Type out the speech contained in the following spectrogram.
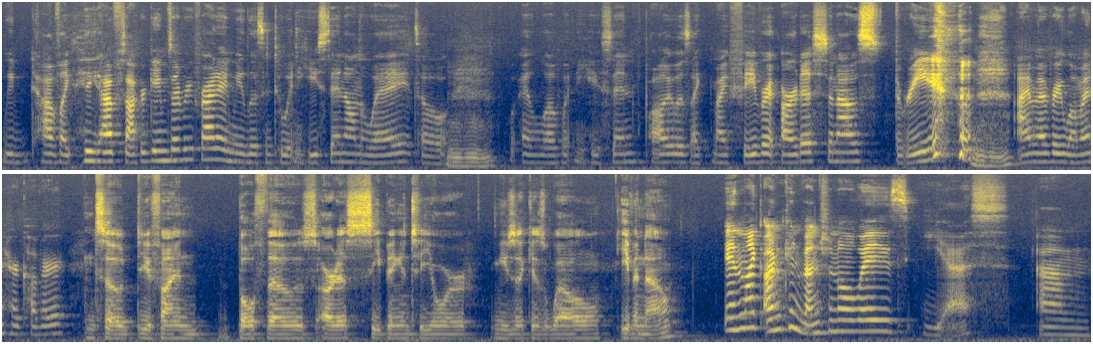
we'd have like he'd have soccer games every Friday, and we listened to Whitney Houston on the way. So hmm I love Whitney Houston. Probably was like my favorite artist when I was 3 I'm Every Woman, her cover. And so, do you find both those artists seeping into your music as well, even now? In like unconventional ways, yes. Um,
